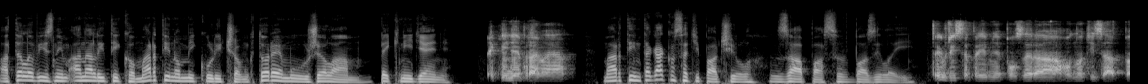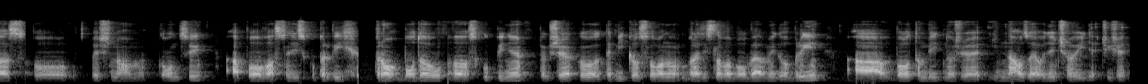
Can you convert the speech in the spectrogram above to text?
a televíznym analytikom Martinom Mikuličom, ktorému želám pekný deň. Pekný deň prajem ja. Martin, tak ako sa ti páčil zápas v Bazileji? Tak vždy sa príjemne pozerá a hodnotí zápas po úspešnom konci a po vlastne zisku prvých troch bodov v skupine. Takže ako ten výkon Slovanu Bratislava bol veľmi dobrý a bolo tam vidno, že im naozaj o niečo ide. Čiže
